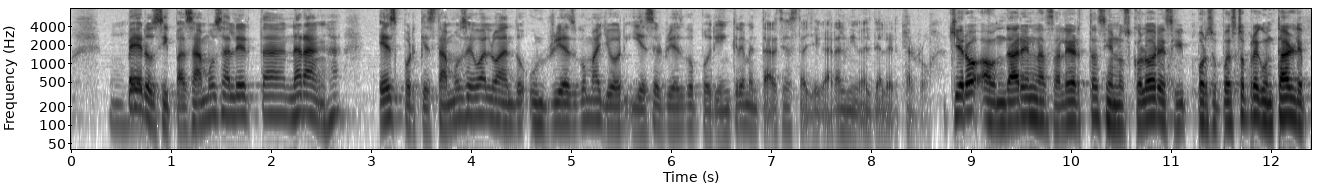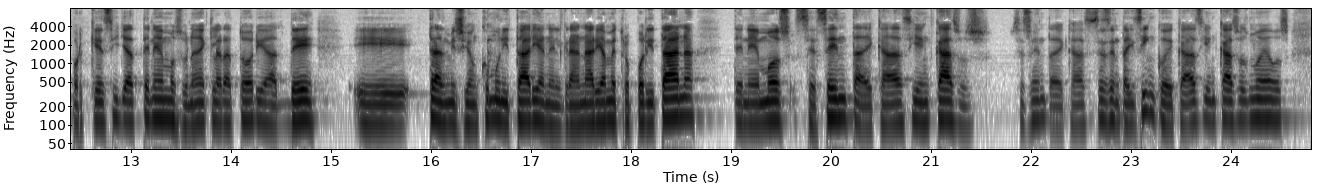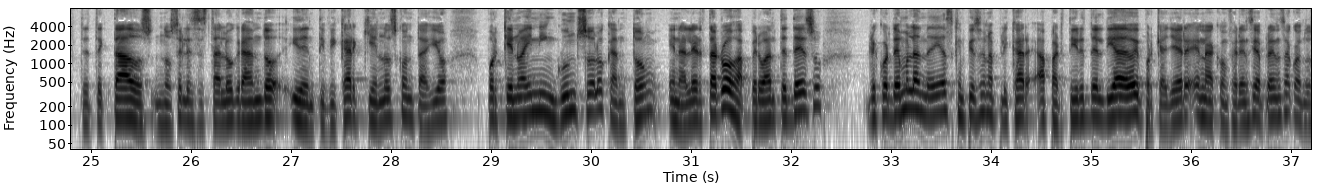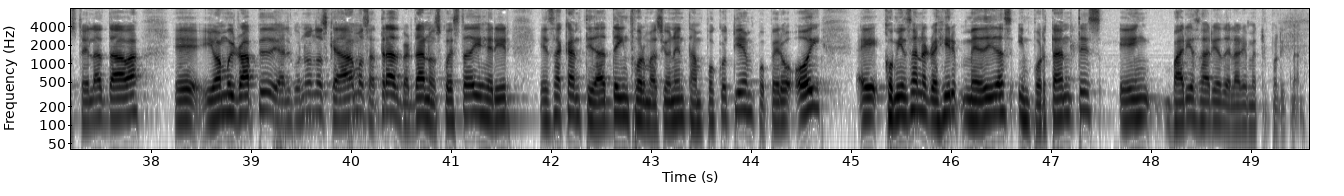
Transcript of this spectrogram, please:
pero si pasamos a alerta naranja, es porque estamos evaluando un riesgo mayor y ese riesgo podría incrementarse hasta llegar al nivel de alerta roja. Quiero ahondar en las alertas y en los colores y por supuesto preguntarle por qué si ya tenemos una declaratoria de eh, transmisión comunitaria en el gran área metropolitana, tenemos 60 de cada 100 casos 60 de cada, 65 de cada 100 casos nuevos detectados, no se les está logrando identificar quién los contagió, porque no hay ningún solo cantón en alerta roja. Pero antes de eso, recordemos las medidas que empiezan a aplicar a partir del día de hoy, porque ayer en la conferencia de prensa, cuando usted las daba, eh, iba muy rápido y algunos nos quedábamos atrás, ¿verdad? Nos cuesta digerir esa cantidad de información en tan poco tiempo, pero hoy eh, comienzan a regir medidas importantes en varias áreas del área metropolitana.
